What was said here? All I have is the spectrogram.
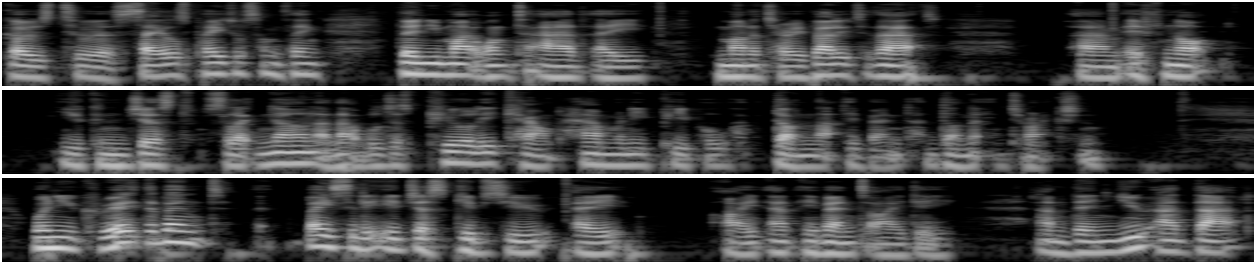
goes to a sales page or something, then you might want to add a monetary value to that. Um, if not, you can just select none and that will just purely count how many people have done that event, have done that interaction. When you create the event, basically it just gives you a, an event ID and then you add that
